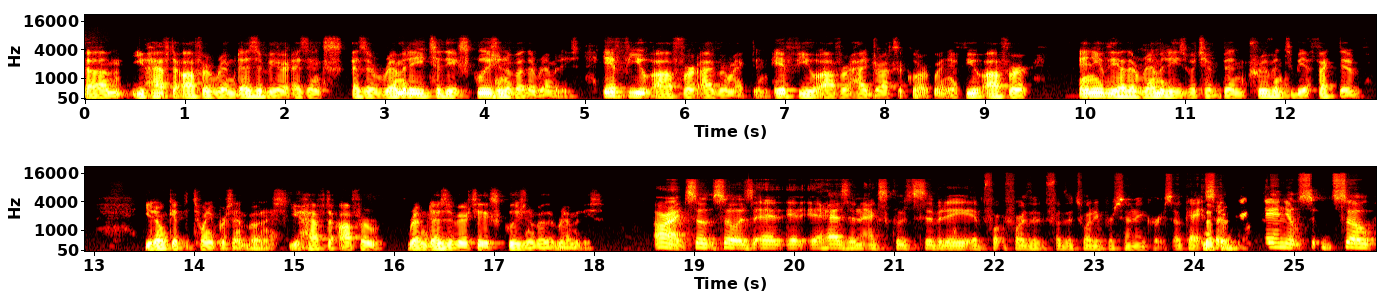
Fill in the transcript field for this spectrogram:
um, you have to offer remdesivir as an as a remedy to the exclusion of other remedies. If you offer ivermectin, if you offer hydroxychloroquine, if you offer any of the other remedies which have been proven to be effective, you don't get the 20% bonus. You have to offer remdesivir to the exclusion of other remedies. All right, so so it, it has an exclusivity for, for the for the twenty percent increase. Okay, That's so right. Daniel, so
